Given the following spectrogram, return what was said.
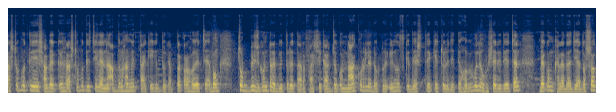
রাষ্ট্রপতি সাবেক রাষ্ট্রপতি ছিলেন আব্দুল হামিদ, তাকে কিন্তু গ্রেপ্তার করা হয়েছে এবং চব্বিশ ঘণ্টার ভিতরে তার ফাঁসি কার্যকর না করলে ডক্টর ইউনুসকে দেশ থেকে চলে যেতে হবে বলে হুঁশিয়ারি দিয়েছেন বেগম খালেদা জিয়া। দর্শক,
